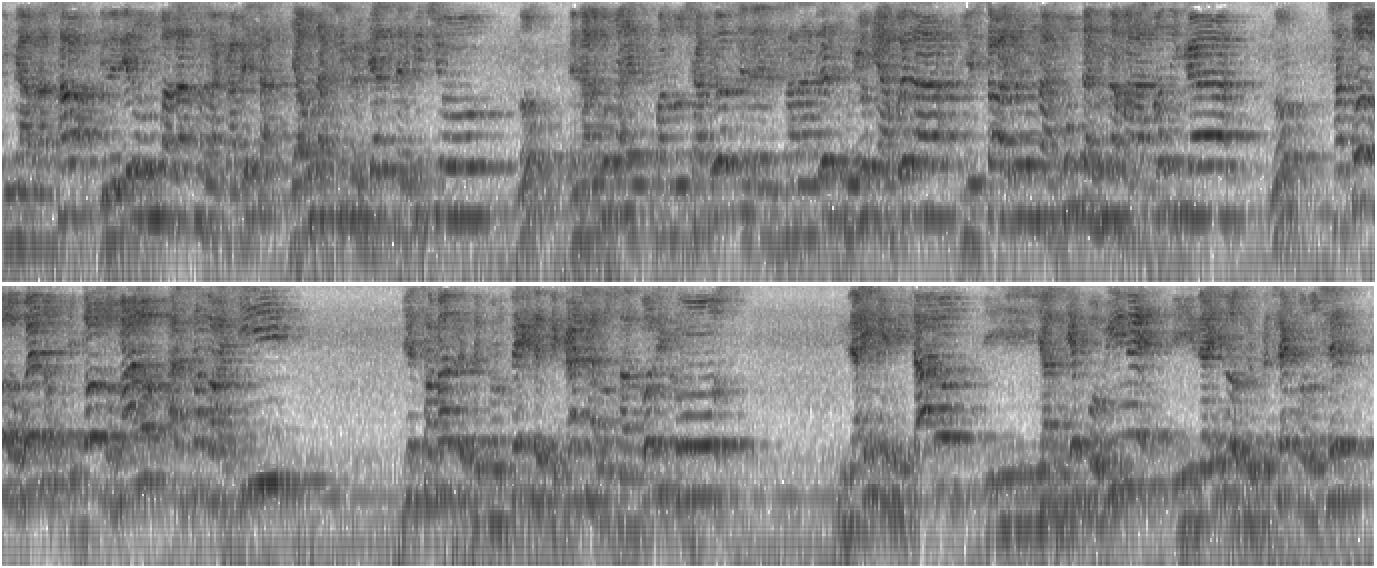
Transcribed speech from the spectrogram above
y me abrazaba y le dieron un balazo en la cabeza y aún así me fui al servicio, ¿no? En alguna, cuando se abrió el, el San Andrés murió mi abuela y estaba yo en una junta, en una maratónica, ¿no? O sea, todo lo bueno y todo lo malo ha estado aquí. Y esta madre te protege, te cachan los alcohólicos. De ahí me invitaron y, y al tiempo vine y de ahí los empecé a conocer, ¿no?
